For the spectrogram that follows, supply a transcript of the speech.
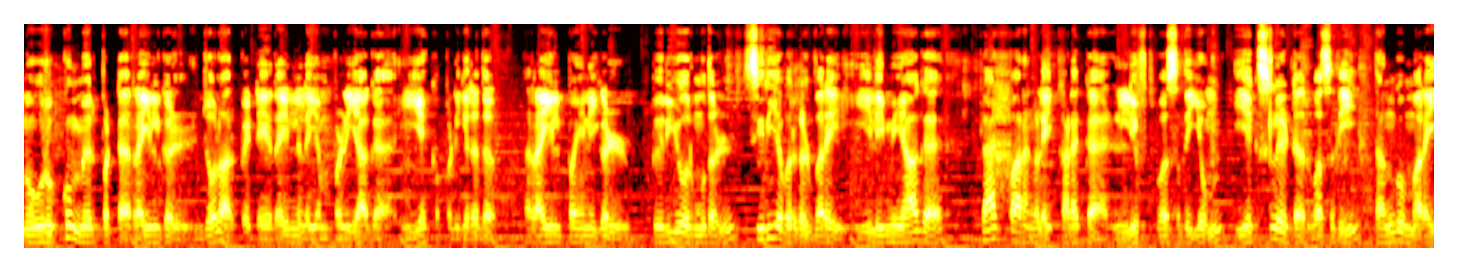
நூறுக்கும் மேற்பட்ட ரயில்கள் ஜோலார்பேட்டை ரயில் நிலையம் வழியாக இயக்கப்படுகிறது. ரயில் பயணிகள் பெரியோர் முதல் சிறியவர்கள் வரை எளிமையாக பிளாட்பாரங்களை கடக்க லிஃப்ட் வசதியும் எக்ஸலேட்டர் வசதி தங்கும் அறை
